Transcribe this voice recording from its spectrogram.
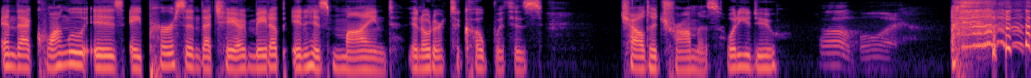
and that Kwangwoo is a person that Cheol made up in his mind in order to cope with his childhood traumas. What do you do? Oh boy.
